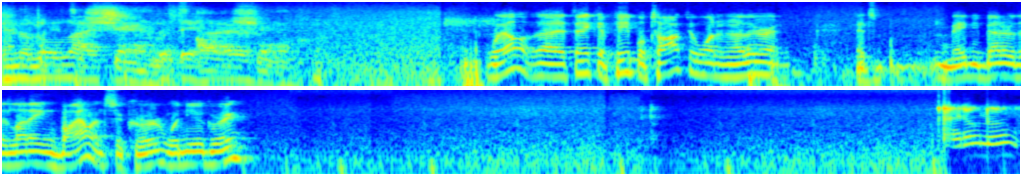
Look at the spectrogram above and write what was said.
And the But low it's a life sham. that It's they all hire. a sham. Well, I think if people talk to one another, and it's maybe better than letting violence occur. Wouldn't you agree? I don't know.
